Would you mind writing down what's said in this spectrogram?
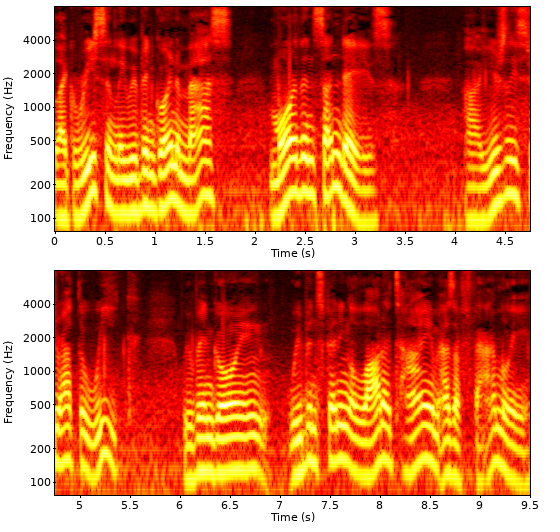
like recently, we've been going to mass more than Sundays. Uh, usually throughout the week, we've been going. We've been spending a lot of time as a family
